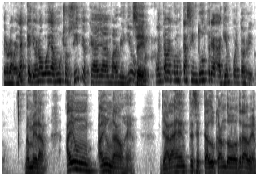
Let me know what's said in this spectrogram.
pero la verdad es que yo no voy a muchos sitios que haya en barbecue. Sí. Cuéntame cómo está esa industria aquí en Puerto Rico. Pues mira, hay un, hay un auge. Ya la gente se está educando otra vez,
